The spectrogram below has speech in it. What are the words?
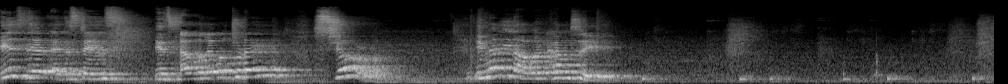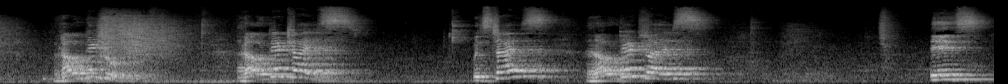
Is their existence is available today? Sure. Even in our country, Raute group, Raute tribes. Which tribes? Raute tribes is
